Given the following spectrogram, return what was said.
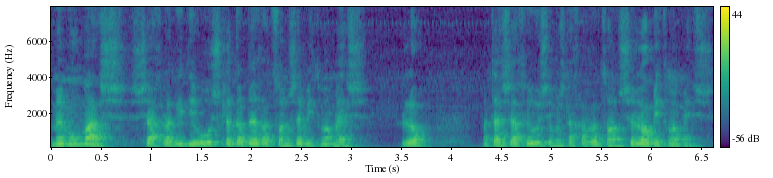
ממומש, שייך להגיד ייאוש לגבי רצון שמתממש? לא. מתי שייך ייאוש אם יש לך רצון שלא מתממש?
